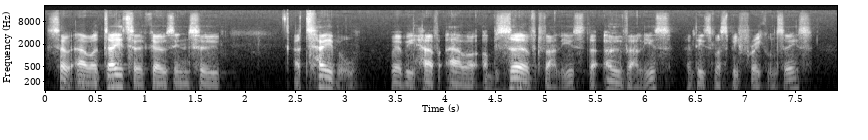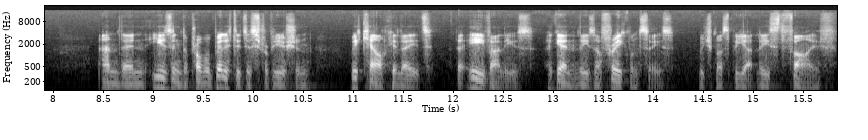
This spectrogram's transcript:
So our data goes into a table where we have our observed values, the O values, and these must be frequencies, and then using the probability distribution, we calculate the E values. Again, these are frequencies, which must be at least 5.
